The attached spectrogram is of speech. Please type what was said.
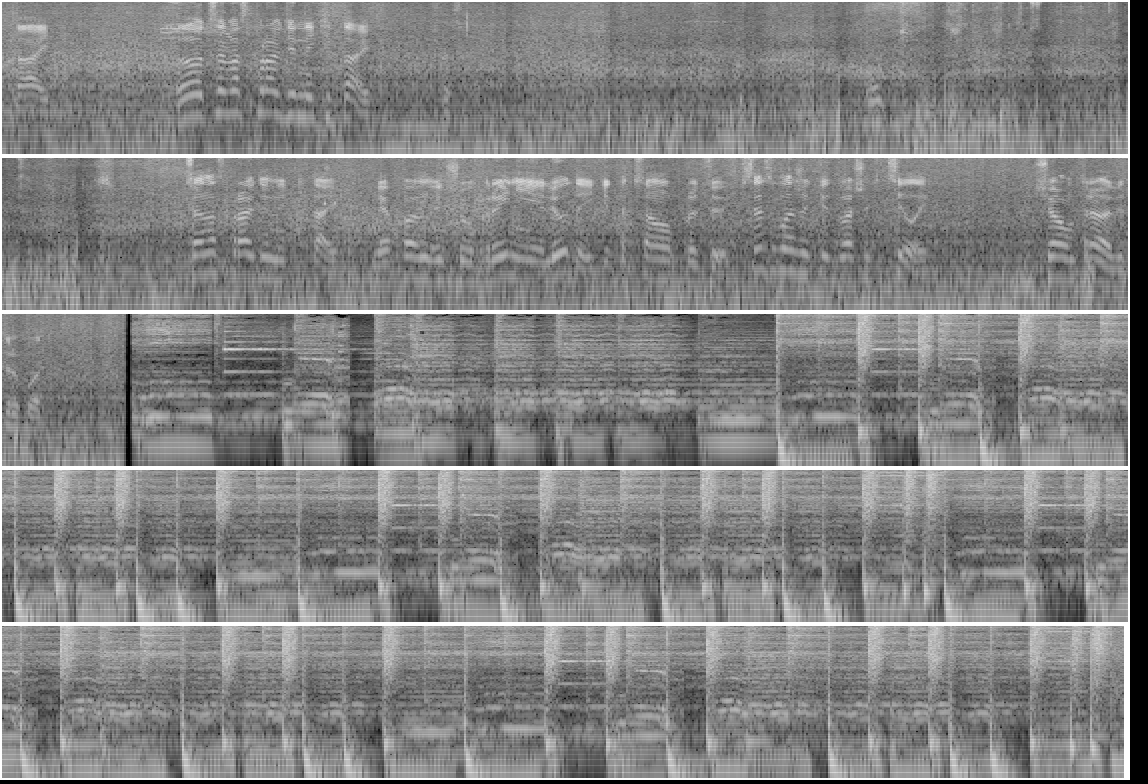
Китай. Ну це насправді не Китай. Це насправді не Китай. Я впевнений, що в Україні є люди, які так само працюють. Все залежить від ваших цілей. Що вам треба від роботи?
